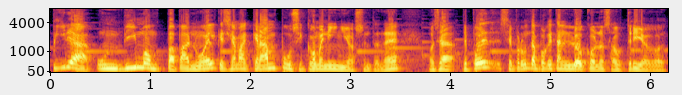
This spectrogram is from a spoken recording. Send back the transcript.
pira un Demon Papá Noel que se llama Krampus y come niños, ¿entendés? O sea, después se preguntan por qué están locos los austríacos.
